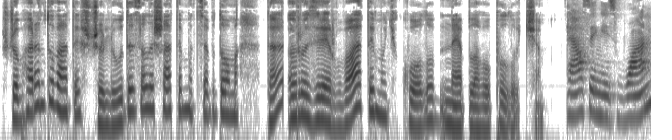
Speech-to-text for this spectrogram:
щоб гарантувати, що люди залишатимуться вдома та розірватимуть коло неблагополуччя. Housing is one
